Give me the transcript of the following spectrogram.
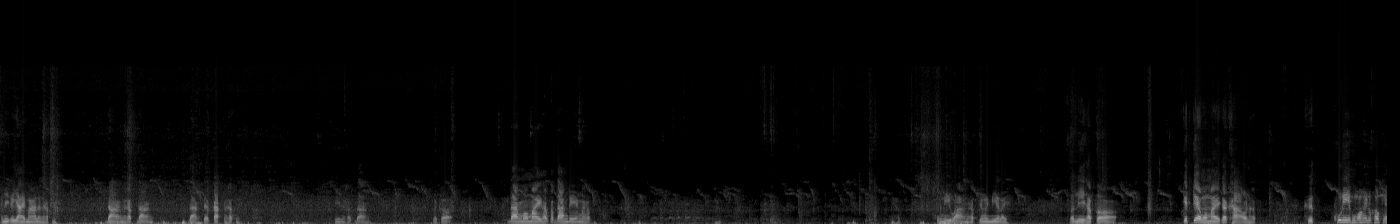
อันนี้ก็ย้ายมาแล้วนะครับนี่ด่างนะครับด่างด่างเสือกักนะครับนี่ นี่นะครับด่าง แล้วก็ด่างมอไม้ครับกับด่างแดงนะครับ นี่ครับคงนี่วางนะครับ ยังไม่มีอะไร ส่วนนี้ครับก็เก็ดแก้วมาใหม่ก็ขาวนะครับ คือคู่นี้ผมเอาให้นกเขาแค่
